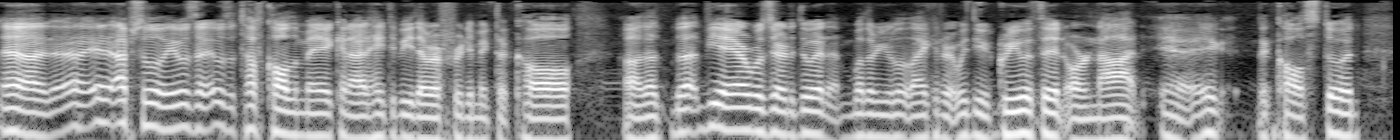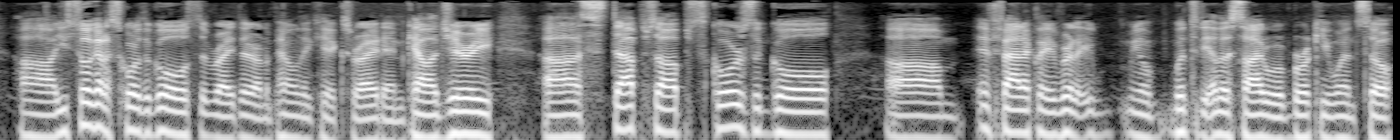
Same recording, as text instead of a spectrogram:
uh, uh, absolutely. It was a, it was a tough call to make, and I'd hate to be the referee to make the call. Uh, that, that VAR was there to do it, and whether you like it or whether you agree with it or not, uh, it, the call stood. Uh, you still got to score the goals right there on the penalty kicks, right? And Caligiuri uh, steps up, scores the goal, um, emphatically. Really, you know, went to the other side where Bürki went. So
